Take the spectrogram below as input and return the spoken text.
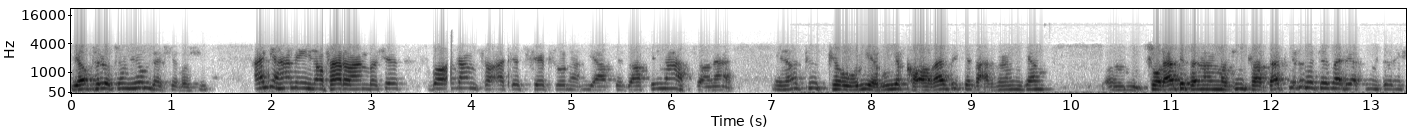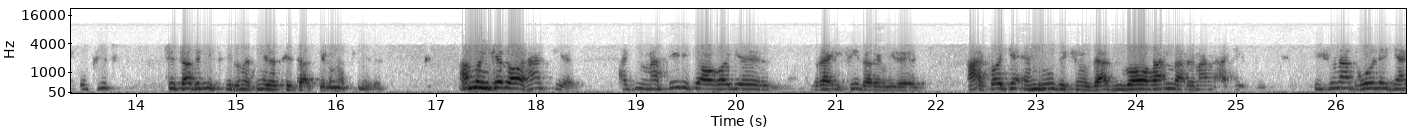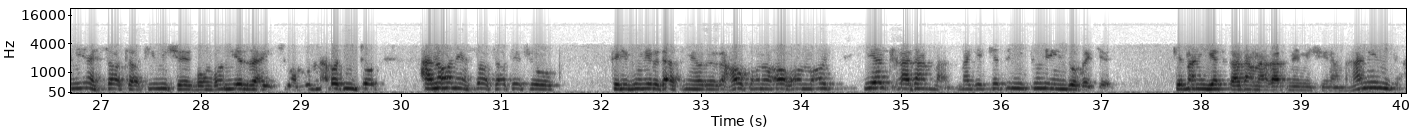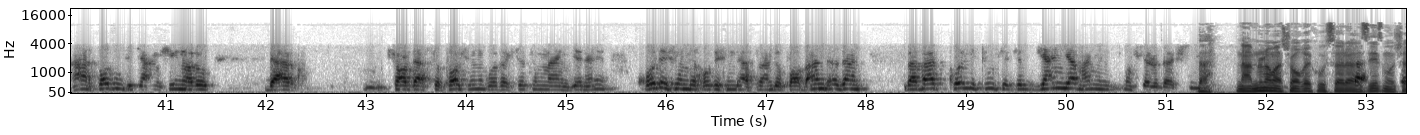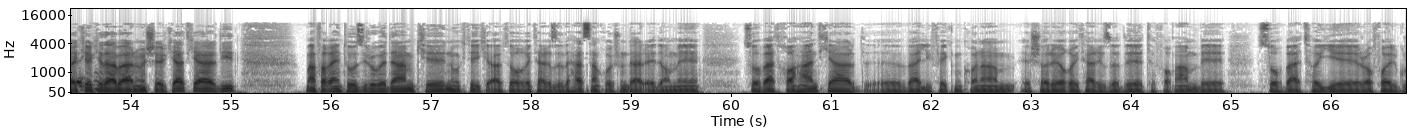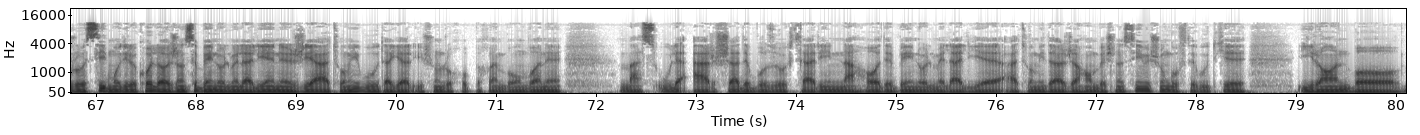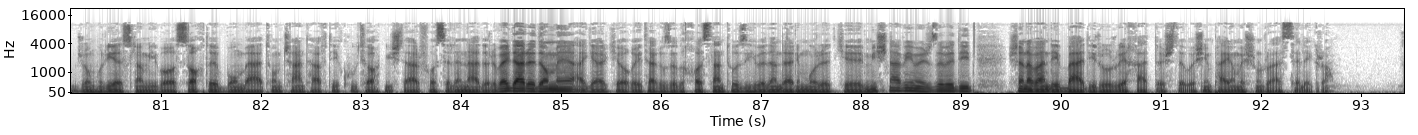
یا پلوتونیوم داشته باشید. اگه همه اینا فراهم باشه بازم ساعت صفر رو هم یه هفته دو افسانه است. اینا تو تئوریه روی کاغذی که فرضاً میگم سرعت فلان ماشین 400 کیلومتر ولی وقتی میذاریش تو پیش 320 کیلومتر میره 300 کیلومتر میره. اما اینکه راه چیه؟ اگه مسیری که آقای رئیسی داره میره حرفایی که امروزشون زد واقعا برای من عجیب بود. ایشون از قول یعنی احساساتی میشه به عنوان یه رئیس جمهور. نباید اینطور الان احساساتش رو تریبونی به دست میاره رها کنه. آقا ما یک قدم من مگه کسی می‌تونه این دو بگه که من یک قدم عقب نمیشینم؟ همین حرفا بوده که همیشه اینا رو در چهار دست و پاشون گذاشته تو منگنه. خودشون به خودشون دستبند و پابند دادن. و بعد کلی طول که جنگ هم همین مشکل رو داشتیم. بله. ممنونم از شما آقای کوسار بله. عزیز. متشکرم که در برنامه شرکت کردید. من فقط این توضیح رو بدم که نکته ای که البته آقای تقیزاده هستن خودشون در ادامه صحبت خواهند کرد. ولی فکر می‌کنم اشاره آقای تقیزاده اتفاقا به صحبت های رافائل گروسی مدیر کل آژانس بین المللی انرژی اتمی بود. اگر ایشون رو خوب بخوایم به عنوان مسئول ارشد بزرگترین نهاد بین المللی اتمی در جهان بشناسیم ایشون گفته بود که ایران با جمهوری اسلامی با ساخت بمب اتم چند هفته کوتاه بیشتر فاصله نداره. ولی در ادامه اگر که آقای تقیزاده خواستن توضیح بدن در این مورد که میشنویم اجازه بدید شنونده بعدی رو روی خط داشته باشیم. پیامشون رو از تلگرام.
